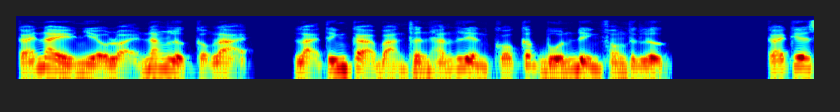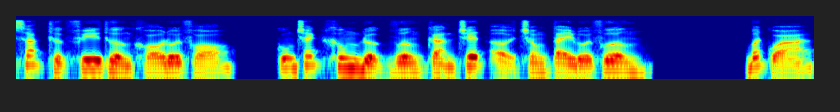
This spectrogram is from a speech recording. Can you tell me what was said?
Cái này nhiều loại năng lực cộng lại, lại tính cả bản thân hắn liền có cấp 4 đỉnh phong thực lực. Cái kia sắc thực phi thường khó đối phó, cũng trách không được vương càn chết ở trong tay đối phương. Bất quá,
